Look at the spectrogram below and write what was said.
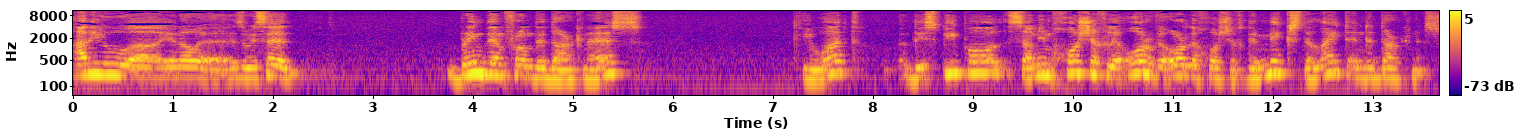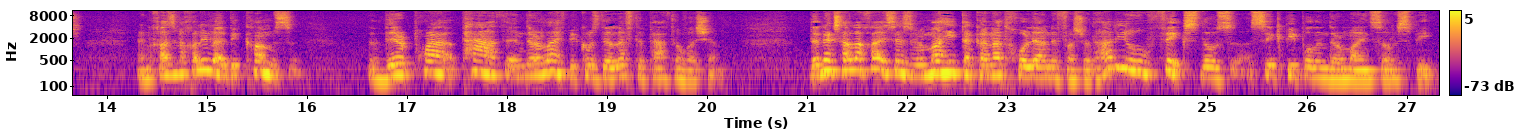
how do you, uh, you know, as we said, bring them from the darkness? what? These people, samim choshech leor ve'or lechoshech. They mix the light and the darkness. And Chaz v'chalila becomes their path in their life because they left the path of Hashem. The next halacha it says, "V'mahi takanat nefashot." How do you fix those sick people in their mind, so to speak?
